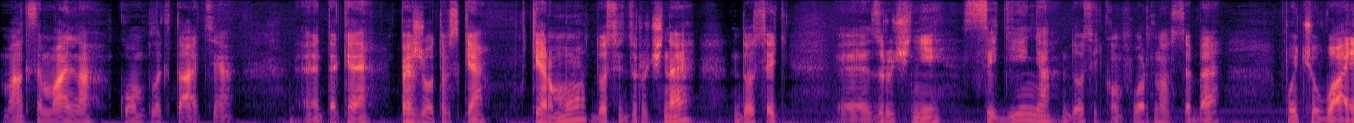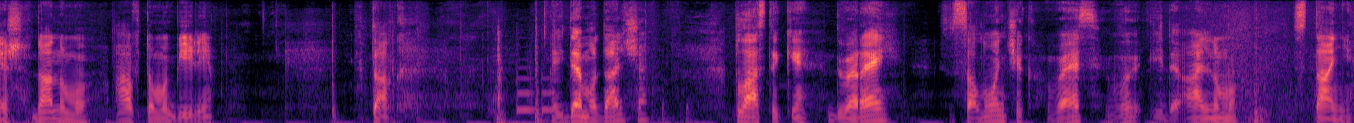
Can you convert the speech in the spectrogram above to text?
максимальна комплектація. Е, Таке пежотовське кермо, досить зручне, досить е, зручні сидіння, досить комфортно себе почуваєш в даному автомобілі. Так, йдемо далі. Пластики дверей, салончик весь в ідеальному стані.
